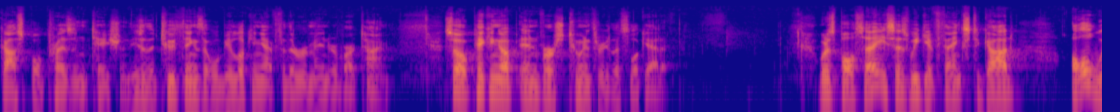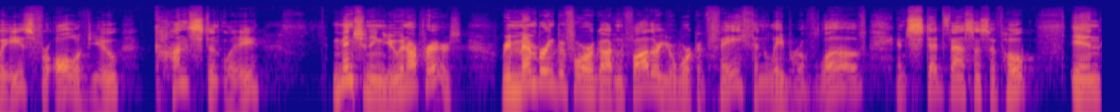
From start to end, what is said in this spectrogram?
gospel presentation? These are the two things that we'll be looking at for the remainder of our time. So, picking up in verse 2 and 3, let's look at it. What does Paul say? He says, We give thanks to God always for all of you, constantly mentioning you in our prayers, remembering before our God and Father your work of faith and labor of love and steadfastness of hope in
